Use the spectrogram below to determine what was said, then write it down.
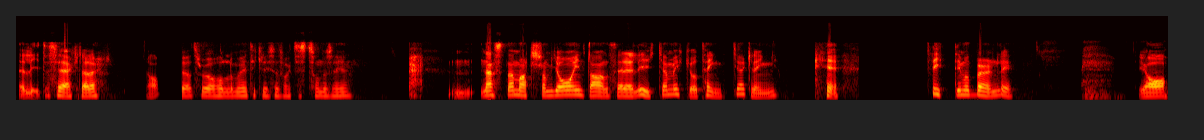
är lite säkrare. Ja. Jag tror jag håller mig till krysset faktiskt, som du säger. Nästa match som jag inte anser är lika mycket att tänka kring. City mot Burnley. Ja.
